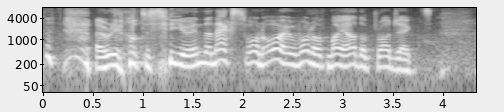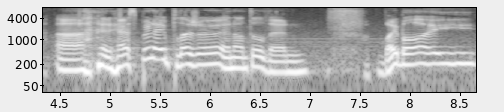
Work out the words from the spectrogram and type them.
I really hope to see you in the next one or in one of my other projects. Uh, it has been a pleasure, and until then, bye bye.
